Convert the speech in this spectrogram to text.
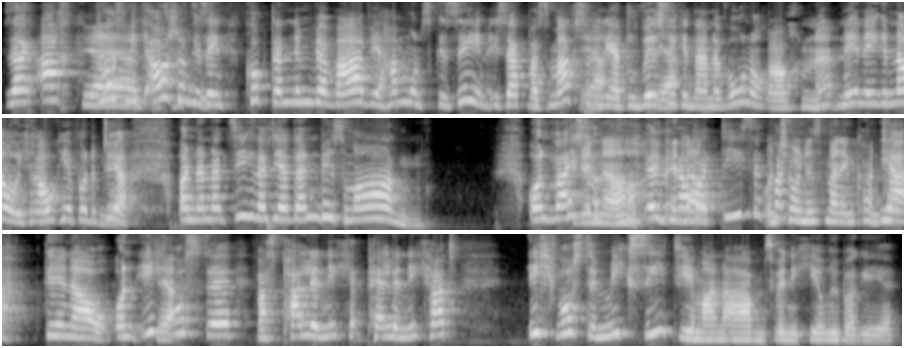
Sag, ach, Ja, du hast mich auch schon witzig. gesehen. Guck, dann nimm wir wahr, wir haben uns gesehen. Ich sag, was machst du denn? Ja, du willst nicht in deiner Wohnung rauchen, ne? Nee, nee, genau, ich rauche hier vor der Tür. Und dann hat sie gesagt, ja, dann bis morgen. Und weißt Genau, du, ähm, genau. aber diese Und schon ist man in Kontakt. ja, genau. Und ich Ja. wusste, was Palle nicht, Pelle nicht hat. Ich wusste, mich sieht jemand abends, wenn ich hier rübergehe.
